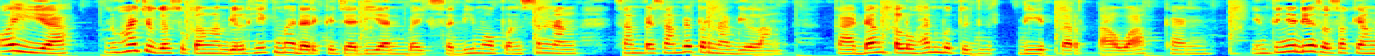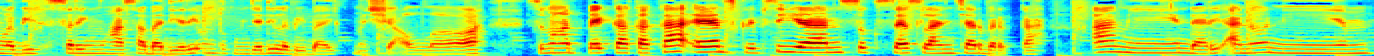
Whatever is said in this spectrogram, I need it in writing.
Oh iya, Nuha juga suka ngambil hikmah dari kejadian baik sedih maupun senang, sampai-sampai pernah bilang, kadang keluhan butuh ditertawakan. Intinya dia sosok yang lebih sering muhasabah diri untuk menjadi lebih baik. Masya Allah. Semangat PK KKN, skripsian, sukses lancar berkah. Amin. Dari Anonim.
